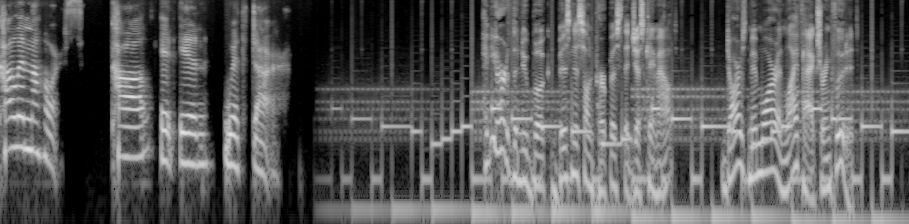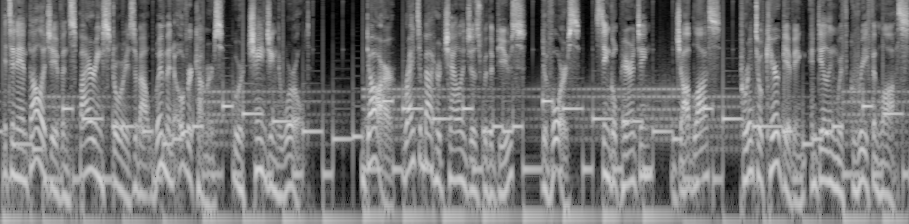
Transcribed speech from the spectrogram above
Call in the horse. Call it in with Dar. Have you heard of the new book, Business on Purpose, that just came out? Dar's memoir and life hacks are included. It's an anthology of inspiring stories about women overcomers who are changing the world. Dar writes about her challenges with abuse, divorce, single parenting, job loss, parental caregiving, and dealing with grief and loss.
